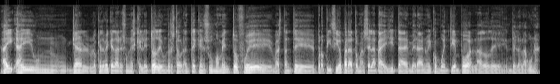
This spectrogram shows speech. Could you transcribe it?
Hay, hay un, ya lo que debe quedar es un esqueleto de un restaurante que en su momento fue bastante propicio para tomarse la paellita en verano y con buen tiempo al lado de, la laguna.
